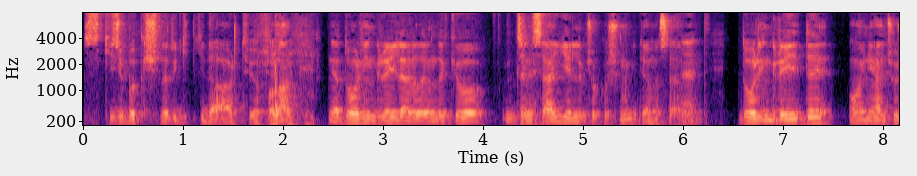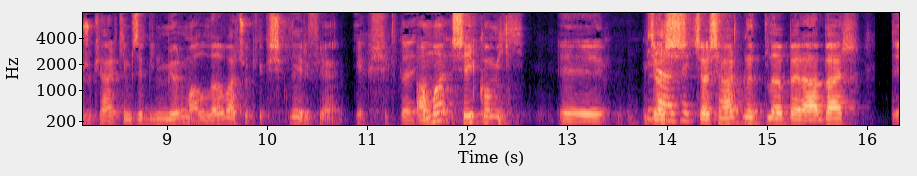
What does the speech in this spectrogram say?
sikici bakışları gitgide artıyor falan. ya Dorian Gray ile aralarındaki o cinsel gerilim çok hoşuma gidiyor mesela. Evet. Dorian Gray'i de oynayan çocuk her kimse bilmiyorum. Allah'a var çok yakışıklı herif yani. Yakışıklı. Ama şey komik. E, Josh, Josh Hartnett'la beraber e,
